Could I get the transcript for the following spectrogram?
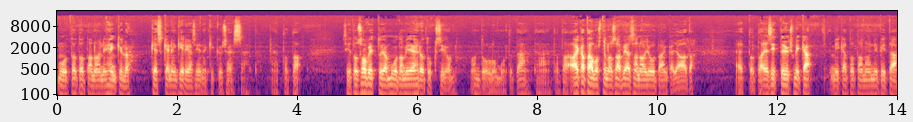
mutta tota noin, niin henkilökeskeinen kirja siinäkin kyseessä. Että, et, tota, siitä on sovittu ja muutamia ehdotuksia on, on tullut, mutta tää, tää, tota, aikataulusta en osaa vielä sanoa juuta enkä jaata. Et, tota, ja sitten yksi, mikä, mikä tota noin, niin pitää,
